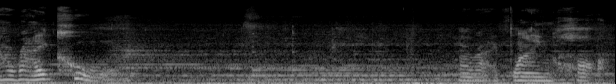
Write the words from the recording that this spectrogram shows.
Alright, cool. Alright, Flying Hawk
